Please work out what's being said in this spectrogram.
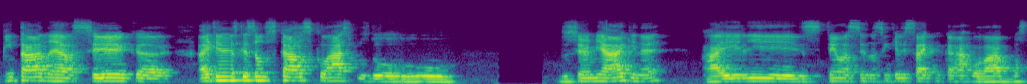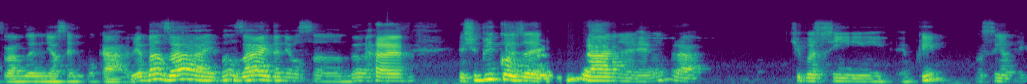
pintar né, a cerca. Aí tem a questão dos carros clássicos do, do Sr. Miyagi, né? Aí eles tem uma cena assim que ele sai com o carro lá, mostrando o Daniel saindo com o carro. Ele é Banzai, Banzai, Daniel San. É. Esse tipo de coisa, é lembrar, né? É lembrar tipo assim, é porque, assim, é,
